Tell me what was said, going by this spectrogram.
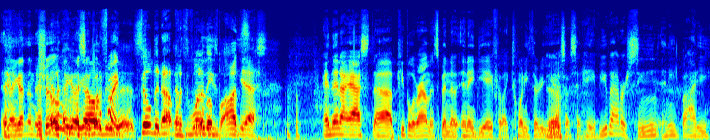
And I got nothing to show. I I, said, what if I this. filled it up with one of these bots. Yes. And then I asked uh, people around that's been to NADA for like 20, 30 Yeah. years, I said, hey, have you ever seen anybody?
